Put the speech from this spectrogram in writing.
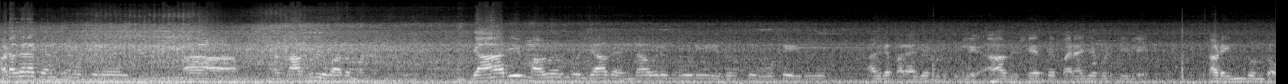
വടകര തെരഞ്ഞെടുപ്പിൽ കാസർഗോഡ് വിവാദം ജാതി മതമൊന്നുമില്ലാതെ എല്ലാവരും കൂടി എതിർത്ത് വോട്ട് ചെയ്ത് അതിനെ പരാജയപ്പെടുത്തില്ലേ? ആ വിഷയത്തെ പരാജയപ്പെടുത്തിയില്ലേ? അവിടെ ഹിന്ദുണ്ടോ?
